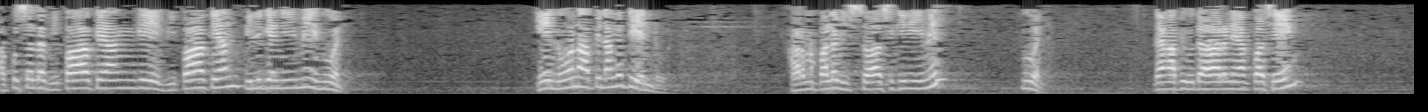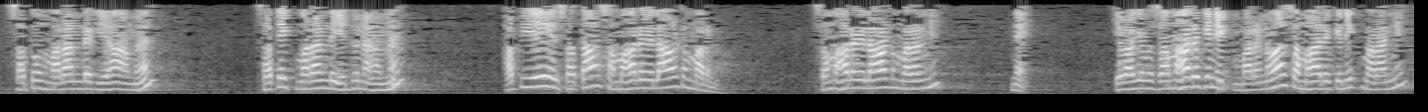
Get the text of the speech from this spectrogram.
අකුසල විපාකයන්ගේ විපාකයන් පිළිගැනීමේ නුවණ. ඒ නුවණ අපි ළඟ තියෙන්න ඕනේ. කර්මඵල විශ්වාස කිරීමේ නුවණ. දැන් අපි උදාහරණයක් වශයෙන් සතුන් මරන්න ගියාම සතෙක් මරන්න යෙදුනහම අපි ඒ සතා සමහර වෙලාවට මරනවා. සමහර වෙලාවට මරන්නේ නැහැ. ඒ වගේම සමහර කෙනෙක් මරනවා සමහර කෙනෙක් මරන්නේ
